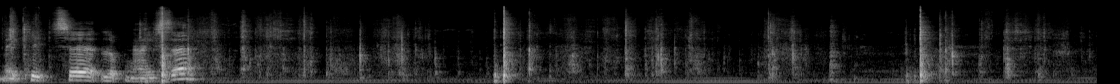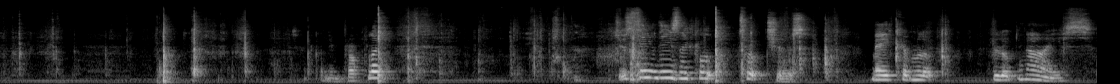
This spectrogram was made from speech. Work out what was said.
make it uh, look nicer. In properly. Just think these little touches make them look look nice.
